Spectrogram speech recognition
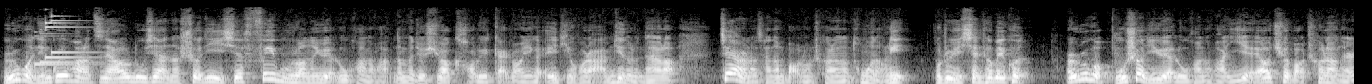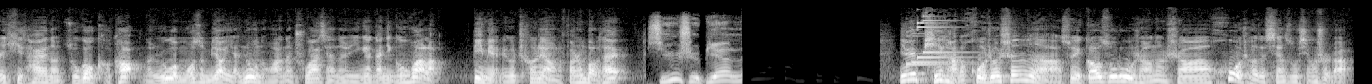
如果您规划了自驾游路线呢，设计一些非铺装的越野路况的话，那么就需要考虑改装一个 AT 或者 MT 的轮胎了。这样呢，才能保证车辆的通过能力，不至于陷车被困。而如果不涉及越野路况的话，也要确保车辆的 AT 胎呢足够可靠。那如果磨损比较严重的话，那出发前呢就应该赶紧更换了，避免这个车辆发生爆胎。行驶篇。因为皮卡的货车身份啊，所以高速路上呢是要按货车的限速行驶的。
